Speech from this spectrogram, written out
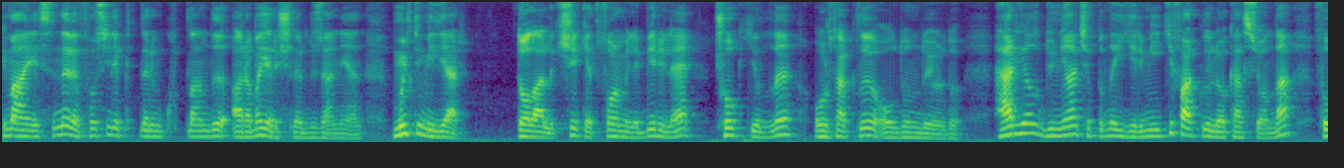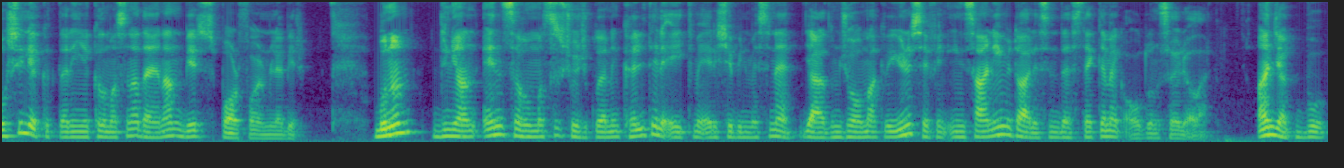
himayesinde ve fosil yakıtların kutlandığı araba yarışları düzenleyen multimilyar dolarlık şirket Formula 1 ile çok yıllı ortaklığı olduğunu duyurdu. Her yıl dünya çapında 22 farklı lokasyonda fosil yakıtların yakılmasına dayanan bir spor Formula 1. Bunun dünyanın en savunmasız çocuklarının kaliteli eğitime erişebilmesine yardımcı olmak ve UNICEF'in insani müdahalesini desteklemek olduğunu söylüyorlar. Ancak bu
